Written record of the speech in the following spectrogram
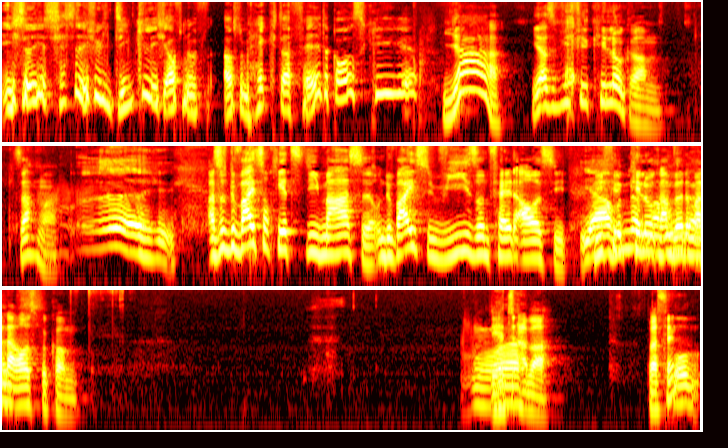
Ich soll jetzt schätzen, wie viel Dinkel ich auf einem, aus einem Hektar Feld rauskriege? Ja. Ja, also wie viel Kilogramm? Sag mal. Also du weißt doch jetzt die Maße und du weißt, wie so ein Feld aussieht. Ja, wie viel 100 mal Kilogramm würde man da 100. rausbekommen? Jetzt aber. Was denn?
